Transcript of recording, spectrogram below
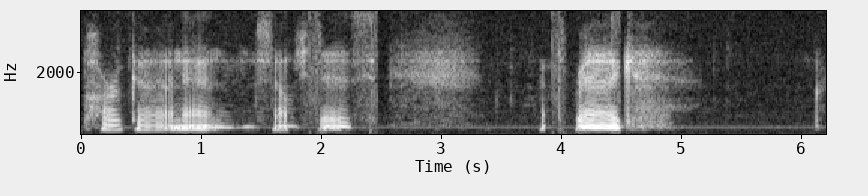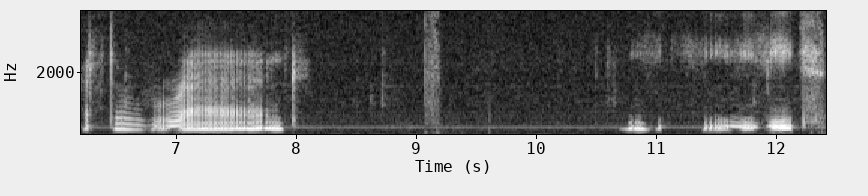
parka, and then salvage this. Craft rag. Craft a rag. Heat.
